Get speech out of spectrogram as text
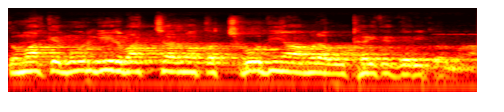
তোমাকে মুরগির বাচ্চার মতো ছো দিয়ে আমরা উঠাইতে দেরি করব না।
